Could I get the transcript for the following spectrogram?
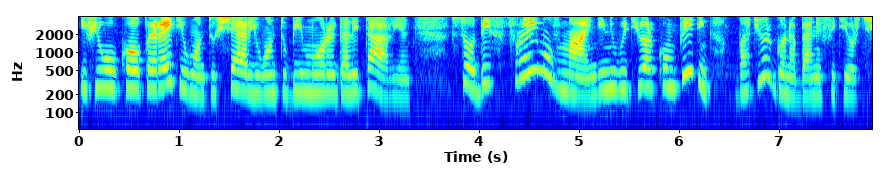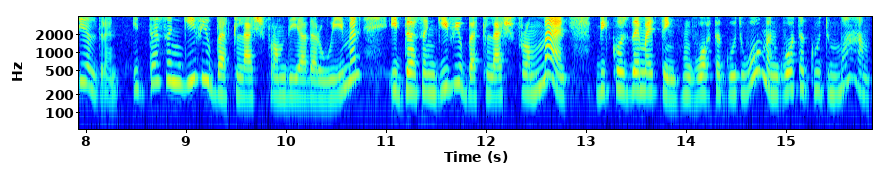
If you cooperate, you want to share, you want to be more egalitarian. So this frame of mind in which you are competing, but you're going to benefit your children, it doesn't give you backlash from the other women. It doesn't give you backlash from men because they might think, hmm, what a good woman, what a good mom.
